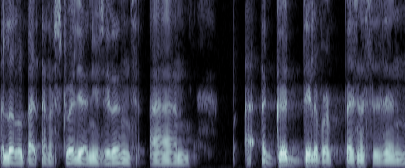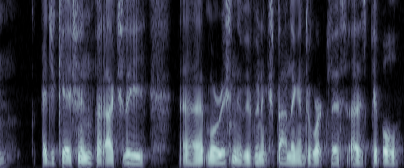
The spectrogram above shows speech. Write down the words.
a little bit in Australia and New Zealand. Um, a, good deal of our business is in education, but actually, uh, more recently, we've been expanding into workplace as people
